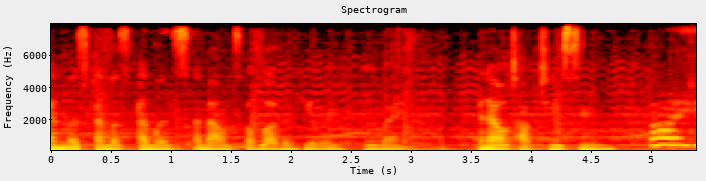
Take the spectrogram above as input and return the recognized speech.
endless, endless, endless amounts of love and healing your way. And I will talk to you soon. Bye!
